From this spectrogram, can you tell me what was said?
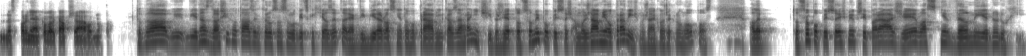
nesporně jako velká přidaná hodnota. To byla jedna z dalších otázek, kterou jsem se logicky chtěl zeptat, jak vybírat vlastně toho právníka v zahraničí, protože to, co mi popisuješ, a možná mě opravíš, možná jako řeknu hloupost, ale to, co popisuješ, mi připadá, že je vlastně velmi jednoduchý.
